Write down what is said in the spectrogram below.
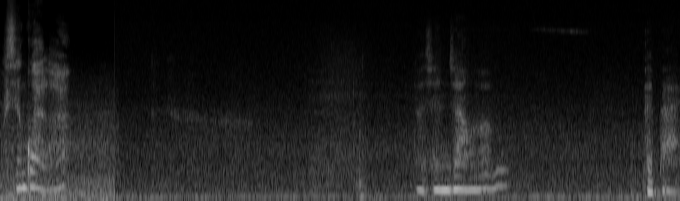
我先挂了啊。那先这样了，拜拜。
